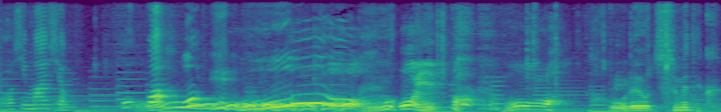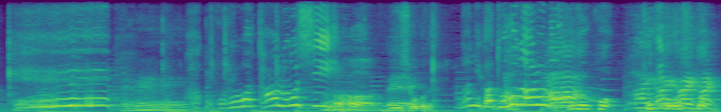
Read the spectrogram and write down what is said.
押しましょう。お！わお！えお！うお！お！いっぱいお！お！これを詰めていくへあこれは楽しい。え。いいでしょこれ何がどうなるこれをこうちょっはいと押すとはい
